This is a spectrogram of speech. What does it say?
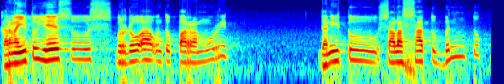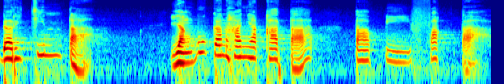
Karena itu Yesus berdoa untuk para murid dan itu salah satu bentuk dari cinta yang bukan hanya kata tapi fakta.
